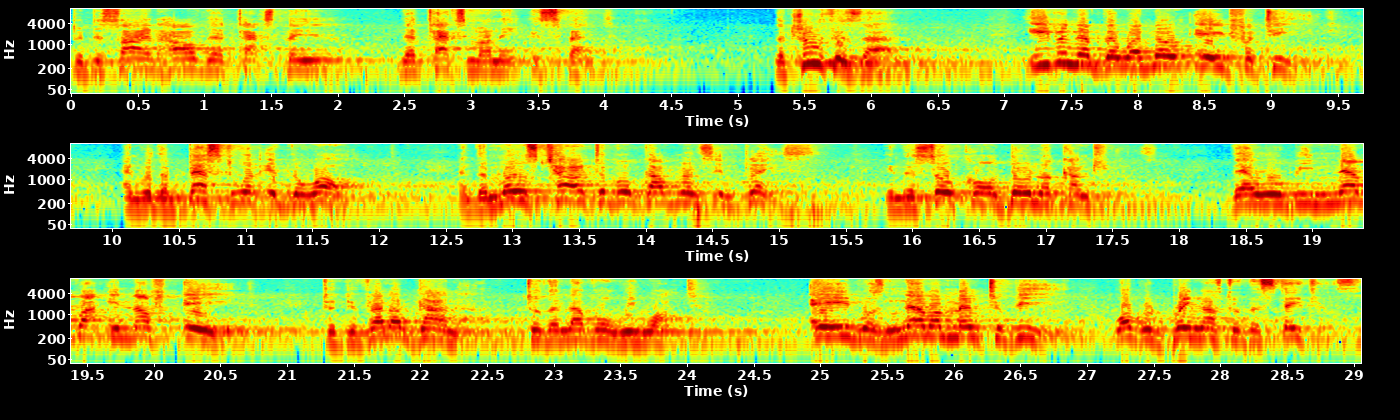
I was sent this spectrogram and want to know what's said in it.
to decide how their taxpayer, their tax money is spent. The truth is that even if there were no aid fatigue, and with the best will in the world and the most charitable governments in place in the so-called donor countries, there will be never enough aid to develop Ghana to the level we want. Aid was never meant to be what would bring us to the status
